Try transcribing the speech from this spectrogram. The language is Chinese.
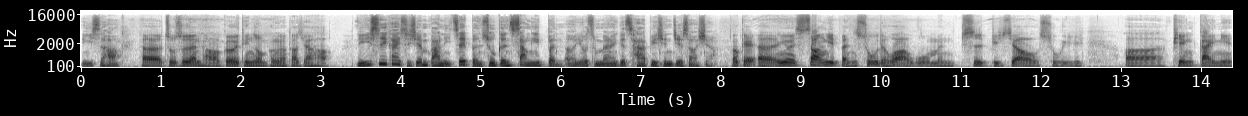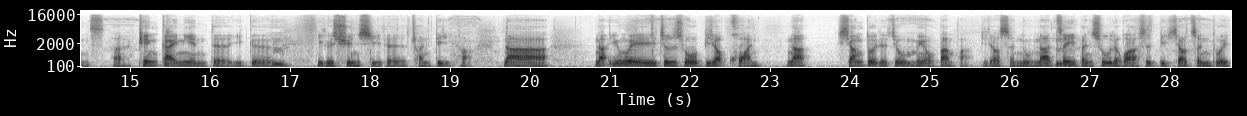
李医师好，呃，主持人好，各位听众朋友大家好。李医师一开始先把你这本书跟上一本呃有什么样一个差别先介绍一下。OK，呃，因为上一本书的话，我们是比较属于呃偏概念呃偏概念的一个一个讯息的传递哈。那那因为就是说比较宽，那相对的就没有办法比较深入。那这一本书的话是比较针对。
